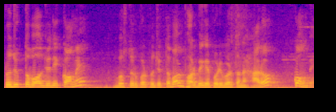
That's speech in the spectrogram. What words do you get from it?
প্রযুক্ত বল যদি কমে, বস্তুর উপর প্রযুক্ত বল ভরবেগের পরিবর্তনের হারও কমবে।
